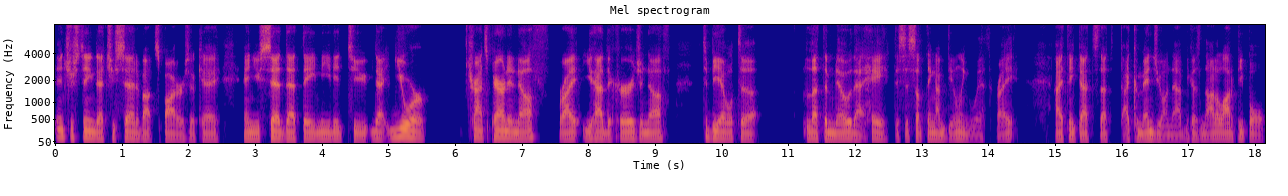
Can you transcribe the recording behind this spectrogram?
interesting that you said about spotters. Okay. And you said that they needed to, that you were transparent enough, right? You had the courage enough to be able to let them know that, hey, this is something I'm dealing with, right? I think that's that I commend you on that because not a lot of people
